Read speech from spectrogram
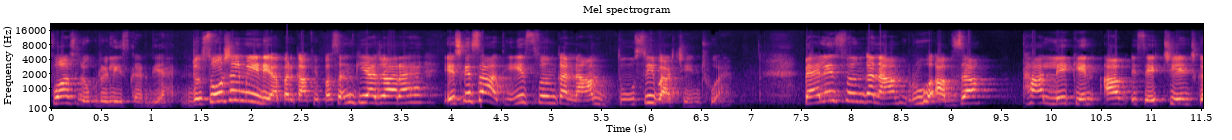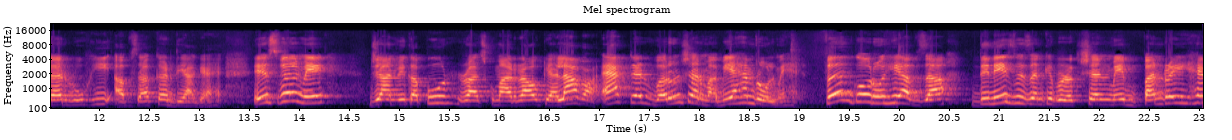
first look release कर दिया है, जो सोशल मीडिया पर काफ़ी पसंद किया जा रहा है। इसके साथ ही इस फ़िल्म का नाम दूसरी बार चेंज हुआ है। पहले इस फ़िल्म का नाम रूह अफजा था, लेकिन अब इसे चेंज कर रूही अफजा कर दिया गया है। इस फ़िल्म में जानवी कपूर, राजकुमार राव के अलावा एक्टर वरुण शर्मा भी अहम रोल में है। फ़िल्म को रूही अफजा दिनेश विजन के प्रोडक्शन में बन रही है।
